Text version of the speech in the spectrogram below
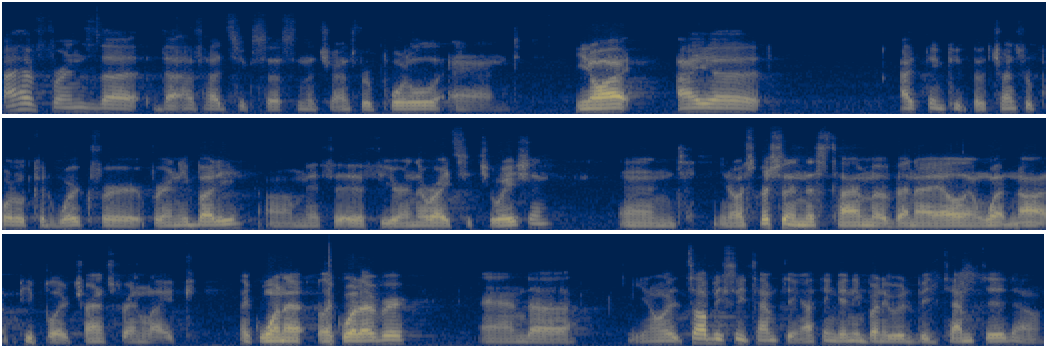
I have friends that that have had success in the transfer portal, and you know, I I uh I think the transfer portal could work for for anybody um, if if you're in the right situation, and you know, especially in this time of NIL and whatnot, people are transferring like like one like whatever, and uh, you know, it's obviously tempting. I think anybody would be tempted um,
